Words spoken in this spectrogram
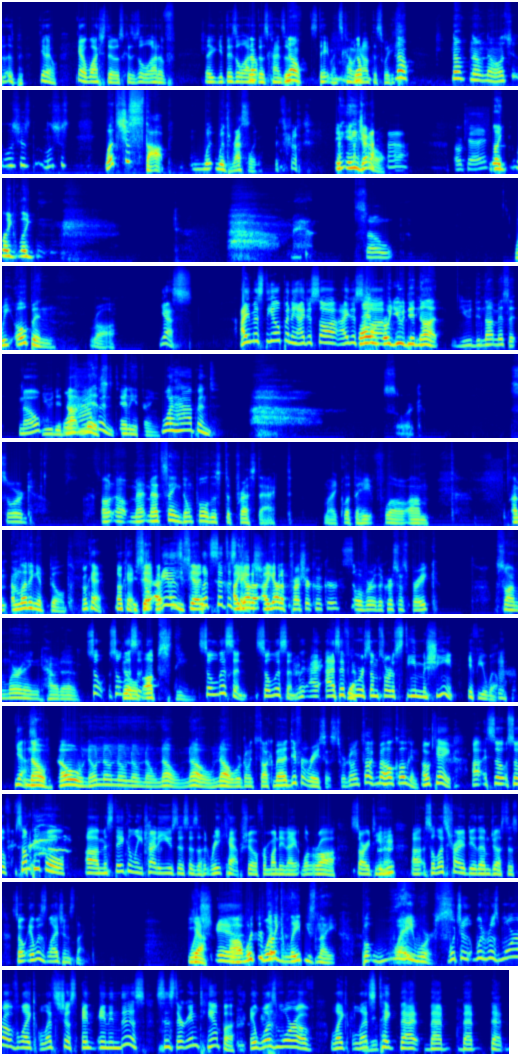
you know, you gotta watch those because there's a lot of like, there's a lot No, of those kinds of no. statements coming out this week. No, no, no, no. Let's just let's just let's just let's just stop with, with wrestling in, in general. okay. like like like man so we open raw Yes. I missed the opening. I just saw. I just oh saw. you did not you did not miss it no. you did What not miss anything What happened? sorg sorg oh no matt matt's saying don't pull this depressed act mike let the hate flow um i'm i'm letting it build Okay. Okay. You see, so I- it is. you see, I- let's set the stage. I got a I got a pressure cooker So- over the Christmas break, so I'm learning how to so so build listen. up steam. So listen. So listen. I- As if Yeah. you were some sort of steam machine, if you will. Mhm. Yes. No, no, no, no, no, no, no, no, no, no. We're going to talk about a different racist. We're going to talk about Hulk Hogan. Okay. Uh, so so some people uh, mistakenly try to use this as a recap show for Monday Night Raw. Sorry, Tina. Mm-hmm. Uh, so let's try to do them justice. So it was Legends Night. yeah, Which is uh, which is which, like ladies' night, but way worse. which is which was more of like let's just and and in this since they're in Tampa, it was more of like let's Mm-hmm. take that that that that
